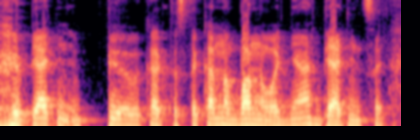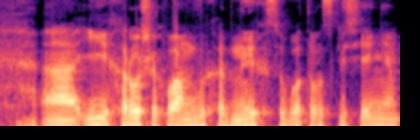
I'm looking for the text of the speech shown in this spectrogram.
как-то стакана банного дня, пятницы. А, и хороших вам выходных, суббота, воскресенье.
